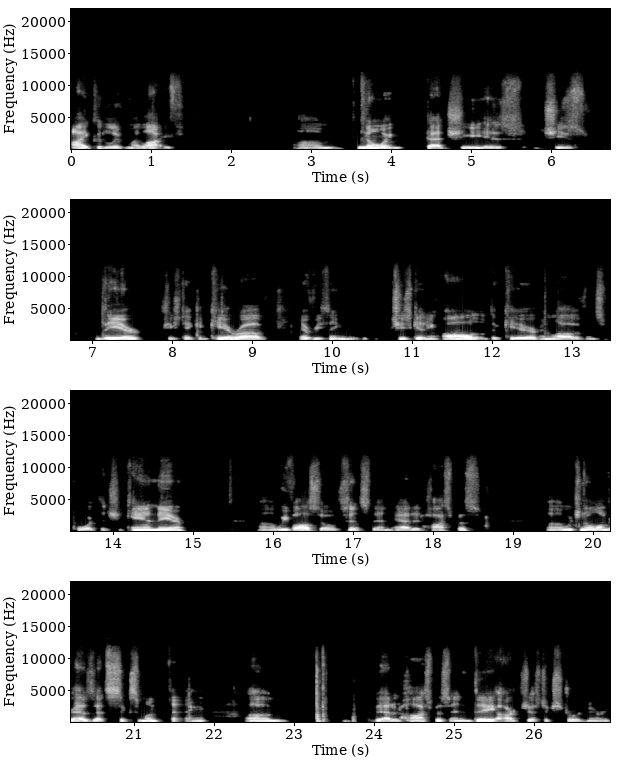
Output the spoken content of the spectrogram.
I could live my life um, knowing that she is, she's there, she's taken care of, everything she's getting all of the care and love and support that she can there. Uh, we've also since then added hospice, uh, which no longer has that six month thing. Um, added hospice, and they are just extraordinary.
